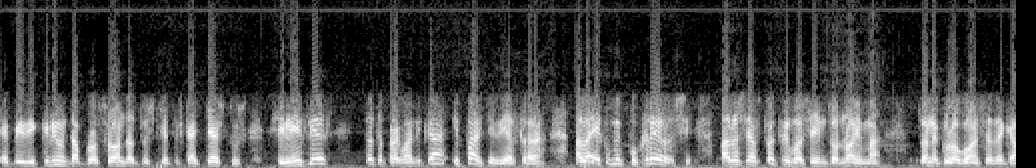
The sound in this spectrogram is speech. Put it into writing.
επιδεικνύουν τα προσόντα τους και τις κακές τους συνήθειες, τότε πραγματικά υπάρχει διαφθορά. Αλλά έχουμε υποχρέωση. Άλλωστε αυτό ακριβώς είναι το νόημα των εκλογών σε 10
